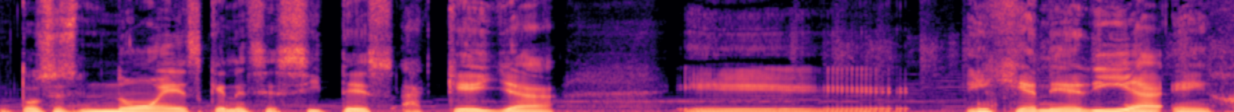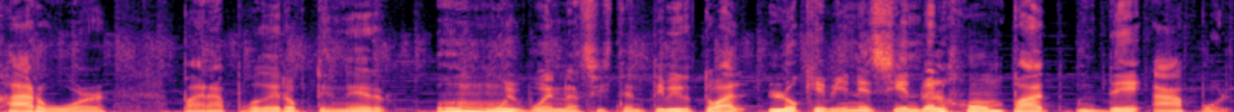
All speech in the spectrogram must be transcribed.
Entonces no es que necesites aquella eh, ingeniería en hardware para poder obtener un muy buen asistente virtual. Lo que viene siendo el HomePad de Apple.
